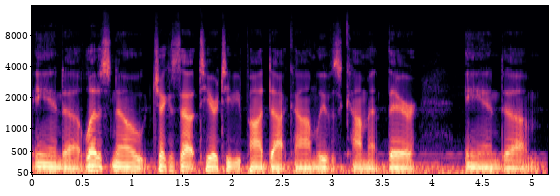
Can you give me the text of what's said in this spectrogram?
and uh, let us know. Check us out, trtvpod.com. Leave us a comment there and um,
